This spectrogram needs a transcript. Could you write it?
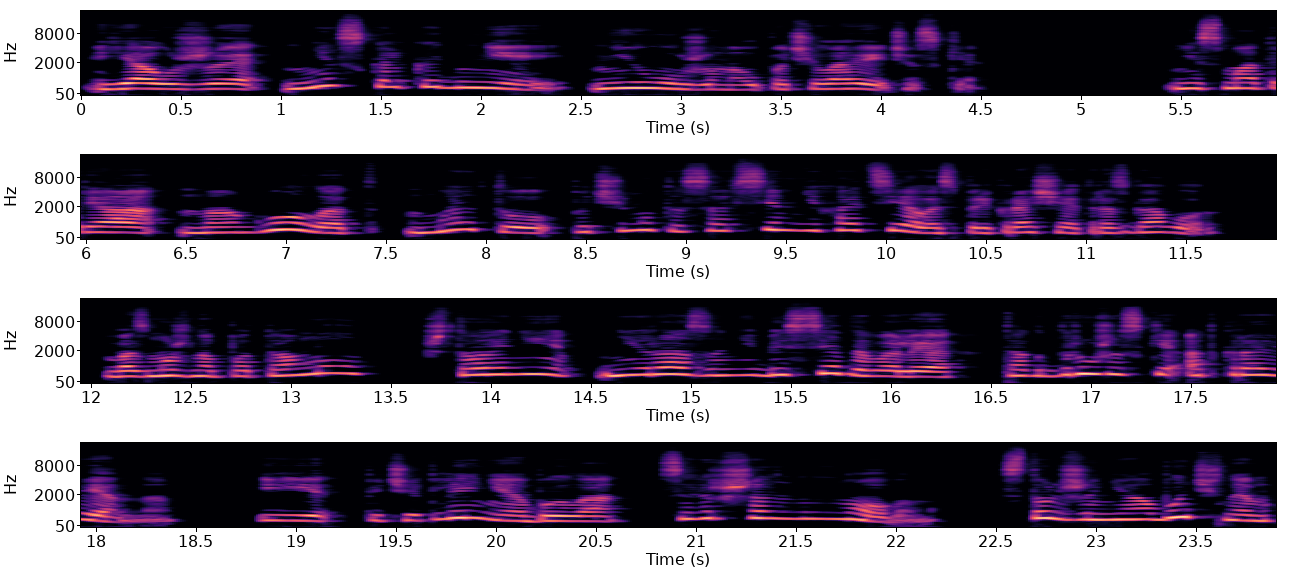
Я уже несколько дней не ужинал по-человечески. Несмотря на голод, Мэту почему-то совсем не хотелось прекращать разговор. Возможно, потому, что они ни разу не беседовали так дружески откровенно, и впечатление было совершенно новым, столь же необычным,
